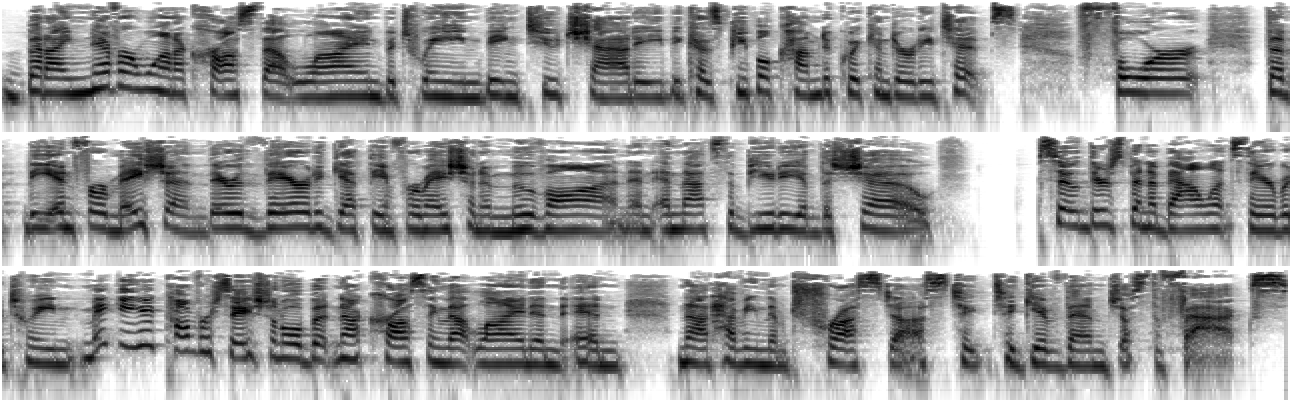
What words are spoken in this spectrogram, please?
but I never want to cross that line between being too chatty because people come to quick and dirty tips for the, the information. They're there to get the information and move on. And, and that's the beauty of the show. So there's been a balance there between making it conversational, but not crossing that line and, and not having them trust us to, to give them just the facts.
